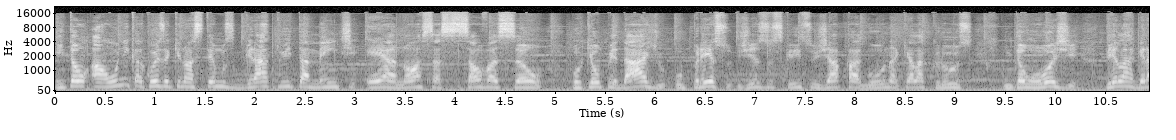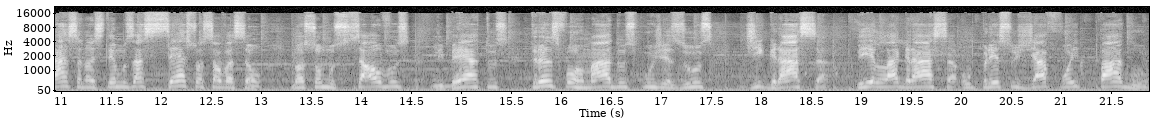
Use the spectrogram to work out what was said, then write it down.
Então a única coisa que nós temos gratuitamente é a nossa salvação, porque o pedágio, o preço, Jesus Cristo já pagou naquela cruz. Então hoje, pela graça, nós temos acesso à salvação. Nós somos salvos, libertos, transformados por Jesus de graça pela graça. O preço já foi pago.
